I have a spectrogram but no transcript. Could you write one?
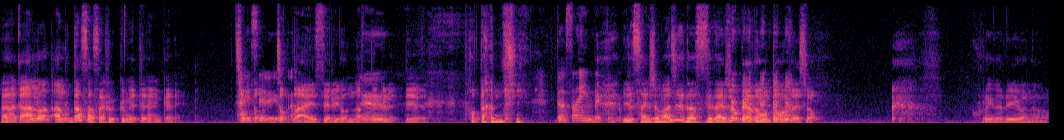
なんかあのあのダサさ含めてなんかねちょっとちょっと愛せるようになってくるっていう、途端に。ダサいんだけどいや最初マジで出して大丈夫かよと思ったもん最初。これが令和の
